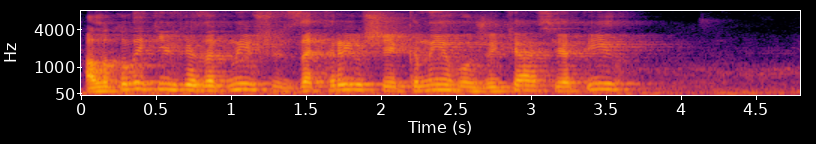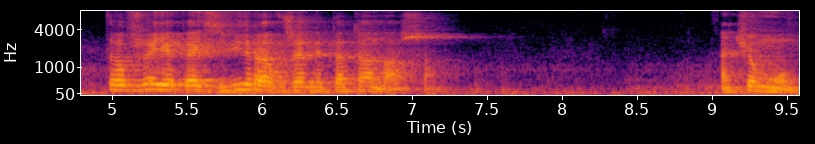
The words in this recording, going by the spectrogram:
Але коли тільки закривши, закривши книгу життя святих, то вже якась віра вже не така наша. А чому?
